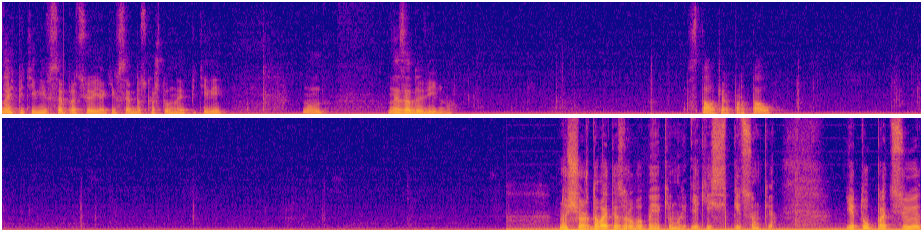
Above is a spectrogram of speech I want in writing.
Ну, IPTV все працює, як і все безкоштовне IPTV. Ну, незадовільно. Сталкер портал. Ну що ж, давайте зробимо якісь підсумки. YouTube працює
